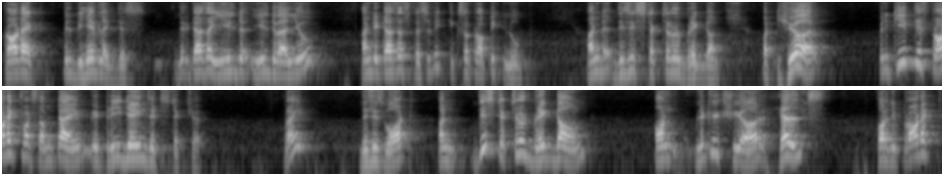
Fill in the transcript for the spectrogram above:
product will behave like this. It has a yield yield value and it has a specific thixotropic loop. And this is structural breakdown. But here when you keep this product for some time it regains its structure. Right? This is what? And this structural breakdown on little shear helps for the product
